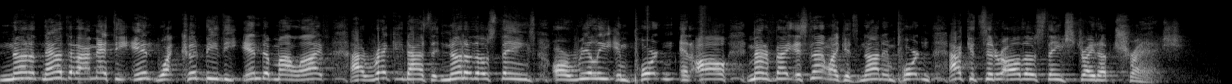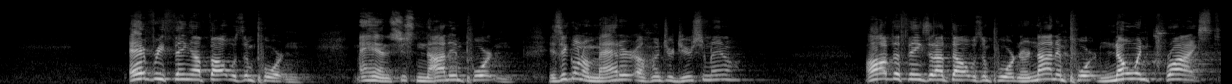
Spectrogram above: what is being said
None of, now that I'm at the end, what could be the end of my life, I recognize that none of those things are really important at all. Matter of fact, it's not like it's not important. I consider all those things straight up trash. Everything I thought was important, man, it's just not important. Is it going to matter 100 years from now? All the things that I thought was important are not important. Knowing Christ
